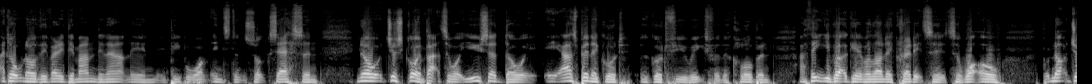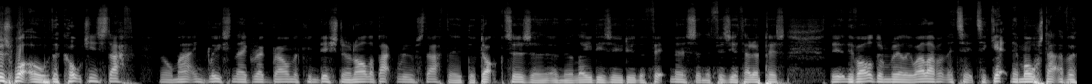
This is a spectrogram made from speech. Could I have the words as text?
I don't know, they're very demanding, aren't they? And people want instant success. And you know, just going back to what you said though, it, it has been a good a good few weeks for the club, and I think you've got to give a lot of credit to to Watto, but not just Watto, the coaching staff. You know, Martin Gleeson there, Greg Brown, the conditioner, and all the backroom staff, the, the doctors and, and the ladies who do the fitness and the physiotherapists, they, they've all done really well, haven't they, to, to get the most out of a,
